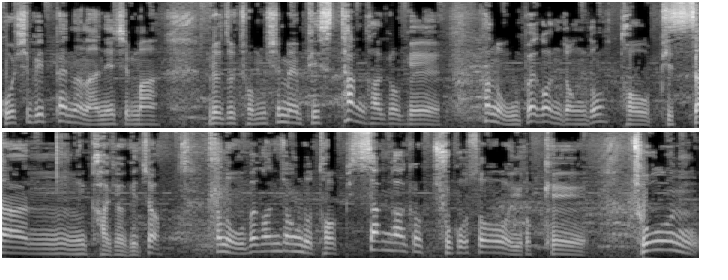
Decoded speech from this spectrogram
92패는 아니지만 그래도 점심에 비슷한 가격에 한 500원 정도 더 비싼 가격이죠. 한 500원 정도 더 비싼 가격 주고서 이렇게 좋은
